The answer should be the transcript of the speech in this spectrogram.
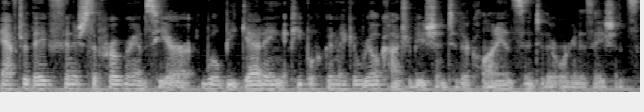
after they've finished the programs here will be getting people who can make a real contribution to their clients and to their organizations.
